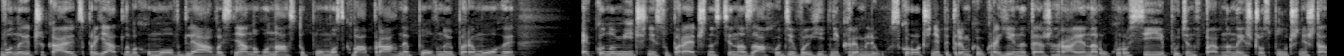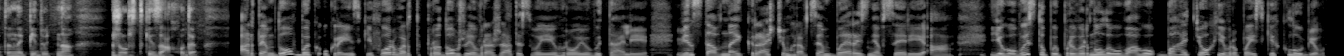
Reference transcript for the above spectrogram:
Вони чекають сприятливих умов для весняного наступу. Москва прагне повної перемоги. економічні суперечності на заході вигідні Кремлю. Скорочення підтримки України теж грає на руку Росії. Путін впевнений, що Сполучені Штати не підуть на жорсткі заходи. Артем Довбик, український форвард, продовжує вражати своєю грою в Італії. Він став найкращим гравцем березня в серії А. Його виступи привернули увагу багатьох європейських клубів.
